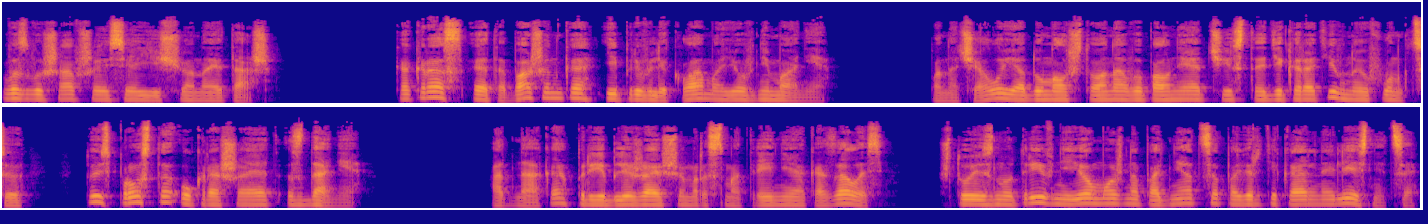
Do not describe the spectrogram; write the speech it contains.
возвышавшаяся еще на этаж. Как раз эта башенка и привлекла мое внимание. Поначалу я думал, что она выполняет чисто декоративную функцию, то есть просто украшает здание. Однако при ближайшем рассмотрении оказалось, что изнутри в нее можно подняться по вертикальной лестнице,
